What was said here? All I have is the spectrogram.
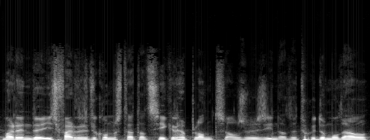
Maar in de iets verdere toekomst staat dat zeker gepland. Als we zien dat het goede model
